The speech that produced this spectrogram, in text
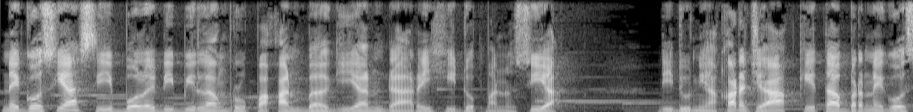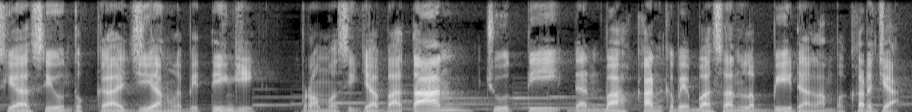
Negosiasi boleh dibilang merupakan bagian dari hidup manusia. Di dunia kerja, kita bernegosiasi untuk gaji yang lebih tinggi, promosi jabatan, cuti, dan bahkan kebebasan lebih dalam bekerja.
